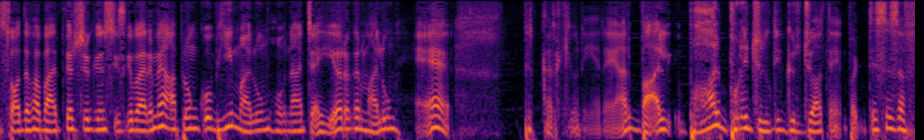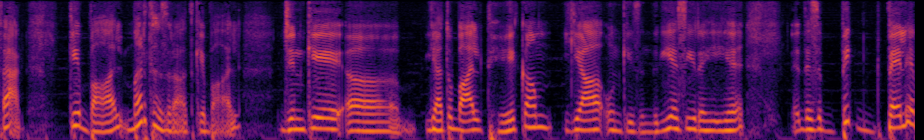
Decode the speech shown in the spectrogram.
सौ दफ़ा बात कर चुकी हूँ उस चीज़ के बारे में, आप लोगों को भी मालूम होना चाहिए, और अगर मालूम है फिर कर क्यों नहीं रहे? यार बाल बाल बड़े जल्दी गिर जाते हैं but this is a fact कि बाल मर्द हजरात के बाल जिनके आ, या तो बाल थे कम या उनकी ज़िंदगी ऐसी रही है। दिस बिग पहले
